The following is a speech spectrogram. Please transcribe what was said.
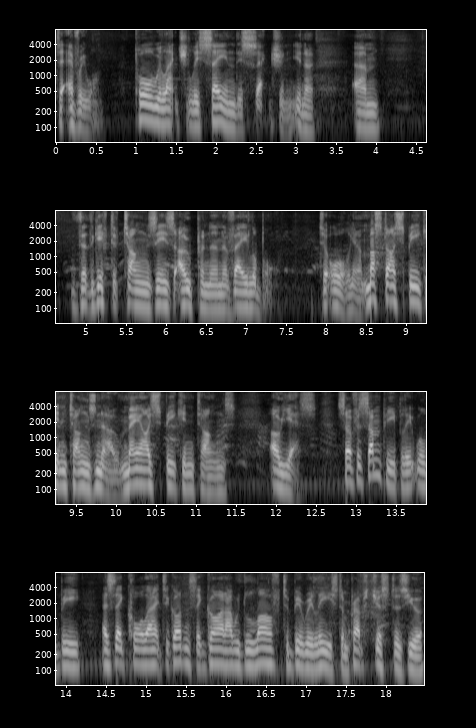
to everyone. Paul will actually say in this section, you know, um, that the gift of tongues is open and available to all. You know, must I speak in tongues? No. May I speak in tongues? Oh, yes. So for some people, it will be as they call out to God and say, God, I would love to be released. And perhaps just as you're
